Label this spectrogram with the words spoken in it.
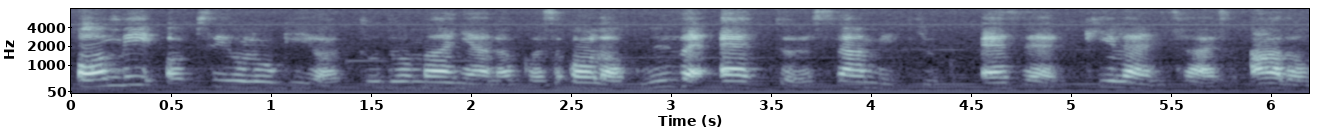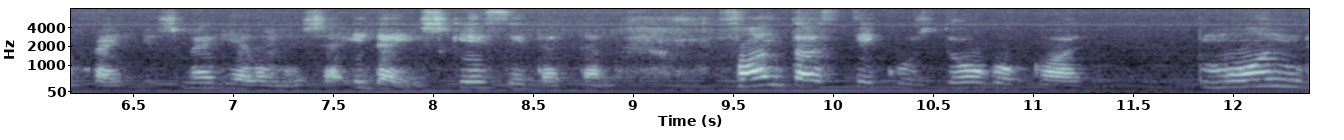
ami a pszichológia tudományának az alapműve, ettől számítjuk 1900 álomfejtés megjelenése, ide is készítettem. Fantasztikus dolgokat mond,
